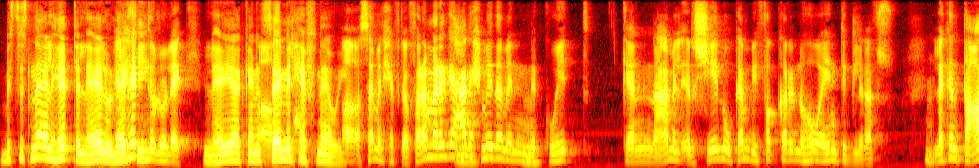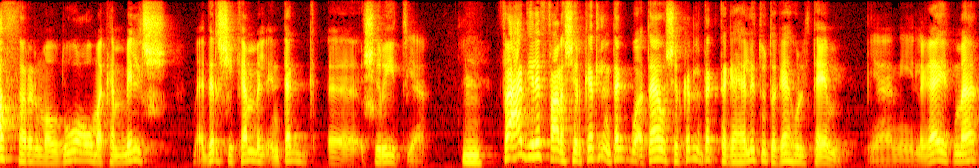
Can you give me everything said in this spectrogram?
باستثناء ال hit اللي هي لولاكي ال hit لولاكي اللي هي كانت آه. سامي الحفناوي آه سامي الحفناوي فلما رجع. علي حميدة من مم. الكويت كان عامل قرشين وكان بيفكر إن هو ينتج لنفسه. لكن تعثر الموضوع وما كملش ما قدرش يكمل إنتاج آه، شريط يعني. فقعد يلف على شركات الإنتاج وقتها وشركات الإنتاج تجاهلته تجاهل تام يعني لغاية ما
